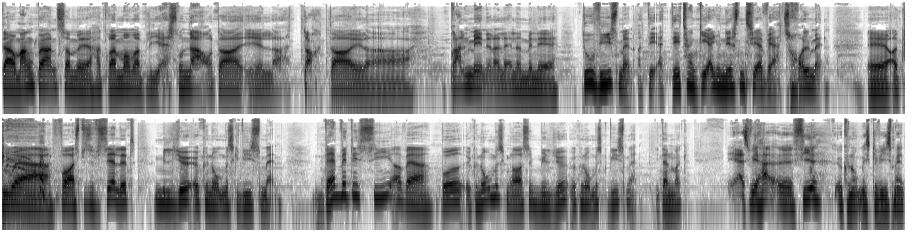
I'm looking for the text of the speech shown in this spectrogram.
Der er jo mange børn, som øh, har drømme om at blive astronauter, eller doktor, eller brandmænd, eller noget andet. Men øh, du er vismand, og det, det tangerer jo næsten til at være troldmand. Øh, og du er, for at specificere lidt, miljøøkonomisk vismand. Hvad vil det sige at være både økonomisk, men også miljøøkonomisk vismand i Danmark? Ja, altså, vi har øh, fire økonomiske vismænd,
